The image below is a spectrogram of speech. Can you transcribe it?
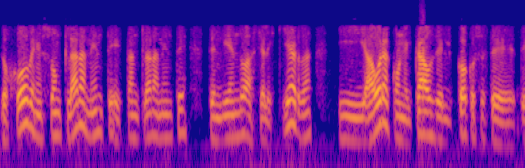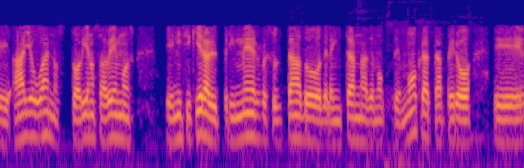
los jóvenes son claramente, están claramente tendiendo hacia la izquierda y ahora con el caos del caucus de, de Iowa nos, todavía no sabemos eh, ni siquiera el primer resultado de la interna demócrata, pero eh,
